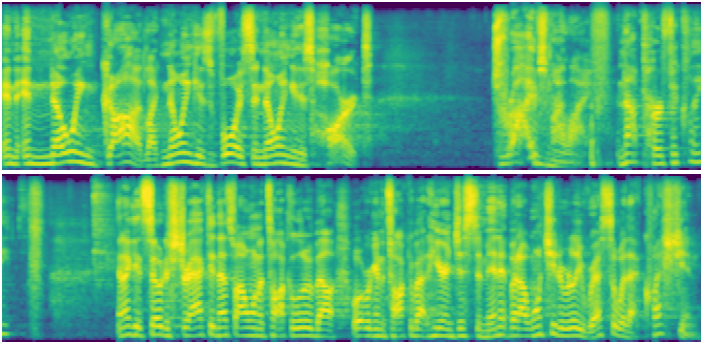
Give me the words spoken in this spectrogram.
and, and knowing God, like knowing his voice and knowing his heart, drives my life. Not perfectly. And I get so distracted. And that's why I want to talk a little about what we're going to talk about here in just a minute. But I want you to really wrestle with that question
